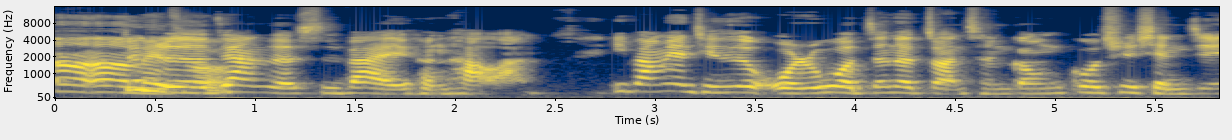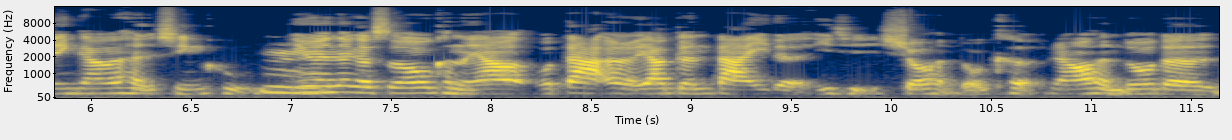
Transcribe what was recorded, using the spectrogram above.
嗯嗯，就觉得这样子的失败很好啊。一方面，其实我如果真的转成功，过去衔接应该会很辛苦，因为那个时候可能要我大二要跟大一的一起修很多课，然后很多的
